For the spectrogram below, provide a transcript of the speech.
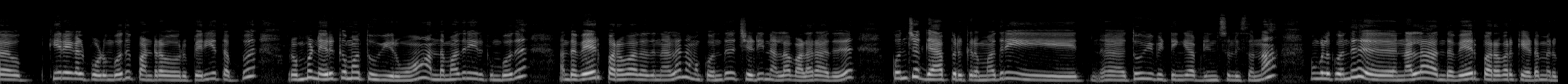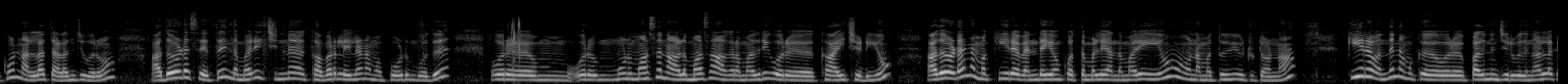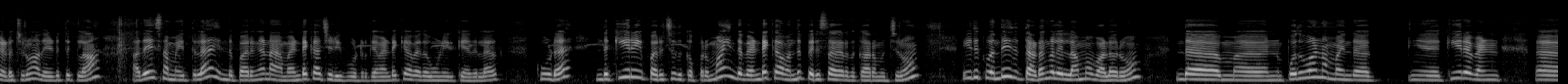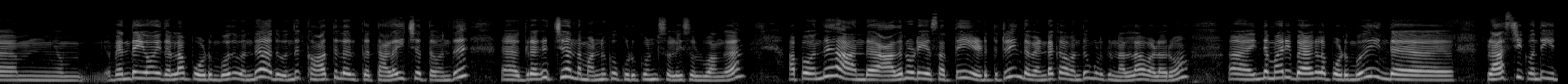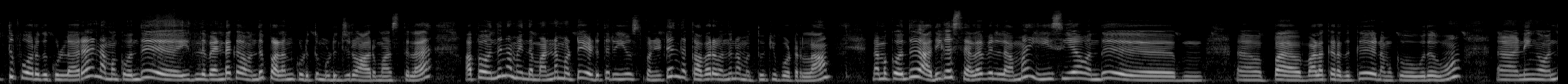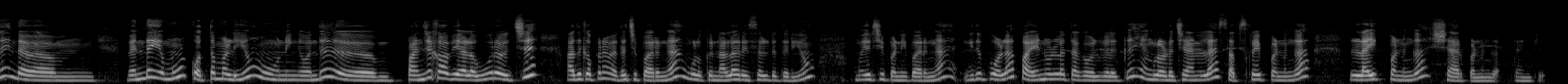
கீரைகள் போடும்போது பண்ணுற ஒரு பெரிய தப்பு ரொம்ப நெருக்கமாக தூவிடுவோம். அந்த மாதிரி இருக்கும்போது அந்த வேர் பரவாததுனால நமக்கு வந்து செடி நல்லா வளராது. கொஞ்சம் கேப் இருக்கிற மாதிரி தூவி விட்டீங்க அப்படின்னு சொல்லி சொன்னால் உங்களுக்கு வந்து நல்லா அந்த வேர் பரவறக்கு இடம் இருக்கும். நல்லா தளைஞ்சு வரும். அதோட சேர்த்து இந்த மாதிரி சின்ன கவர்லாம் நம்ம போடும்போது ஒரு ஒரு மூணு மாதம் நாலு மாதம் ஆகிற மாதிரி ஒரு காய் செடியும் அதோட நம்ம கீரை வெந்தயம் கொத்தமல்லி அந்த மாதிரியும் நம்ம தூவி விட்டுட்டோம்னா கீரை வந்து நமக்கு ஒரு பதினஞ்சு இருபது நாளில் கிடச்சிரும். அதை எடுத்துக்கலாம். அதே சமயத்தில் இந்த பாருங்க நான் வெண்டைக்காய் செடி போட்டிருக்கேன். வெண்டைக்காய் விதை ஊனியிருக்கேன் இதில் கூட. இந்த கீரை பறிச்சதுக்கப்புறமா இந்த வெண்டைக்காய் வந்து பெருசாகிறதுக்கு ஆரம்பிச்சிரும். இதுக்கு வந்து இது தடங்கள் இல்லாமல் வளரும். இந்த பொதுவாக நம்ம இந்த கீரை வெண் வெந்தயம் இதெல்லாம் போடும்போது வந்து அது வந்து காற்றுல இருக்க தலைச்சத்தை வந்து கிரகிச்சு அந்த மண்ணுக்கு கொடுக்கும்னு சொல்லி சொல்லுவாங்க. அப்போ வந்து அந்த அதனுடைய சத்தையும் எடுத்துட்டு இந்த வெண்டைக்காய் வந்து உங்களுக்கு நல்லா வளரும். இந்த மாதிரி பேக்கில் போடும்போது இந்த பிளாஸ்டிக் வந்து இத்து போகிறதுக்குள்ளார நமக்கு வந்து இந்த வெண்டைக்காய் வந்து பலன் கொடுத்து முடிஞ்சிடும் ஆறு மாதத்தில் அப்போ வந்து நம்ம இந்த மண்ணை மட்டும் எடுத்து ரீயூஸ் பண்ணிட்டு இந்த கவரை வந்து நம்ம தூக்கி போட்டுடலாம் நமக்கு வந்து அதிக செலவில்லாமல் ஈஸியாக வந்து ப ப வளர்க்குறதுக்கு நமக்கு உதவும். நீங்கள் வந்து இந்த வெந்தயமும் கொத்தமல்லியும் நீங்கள் வந்து பஞ்சகாவியால் ஊற வச்சு அதுக்கப்புறம் விதைச்சி பாருங்கள் உங்களுக்கு நல்ல ரிசல்ட் தெரியும். முயற்சி பண்ணி பாருங்கள் இது போல் பயனுள்ள தகவல்களுக்கு எங்களோட சேனலை சப்ஸ்கிரைப் பண்ணுங்கள் லைக் பண்ணுங்கள் ஷேர் பண்ணுங்கள் தேங்க்யூ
